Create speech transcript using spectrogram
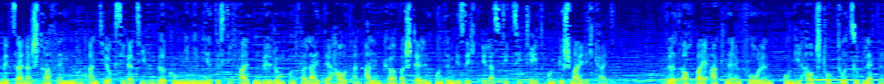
Mit seiner straffenden und antioxidativen Wirkung minimiert es die Faltenbildung und verleiht der Haut an allen Körperstellen und im Gesicht Elastizität und Geschmeidigkeit. Wird auch bei Akne empfohlen, um die Hautstruktur zu glätten.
